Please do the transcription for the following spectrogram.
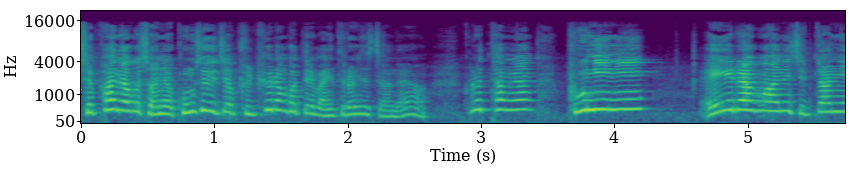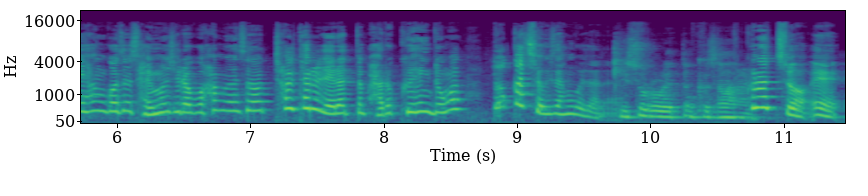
재판하고 전혀 공소유지와 불필요한 것들이 많이 들어있었잖아요. 그렇다면 본인이 A라고 하는 집단이 한 것을 잘못이라고 하면서 철퇴를 내렸던 바로 그 행동을 똑같이 여기서 한 거잖아요. 기소를 했던 그 사안. 그렇죠. 예.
